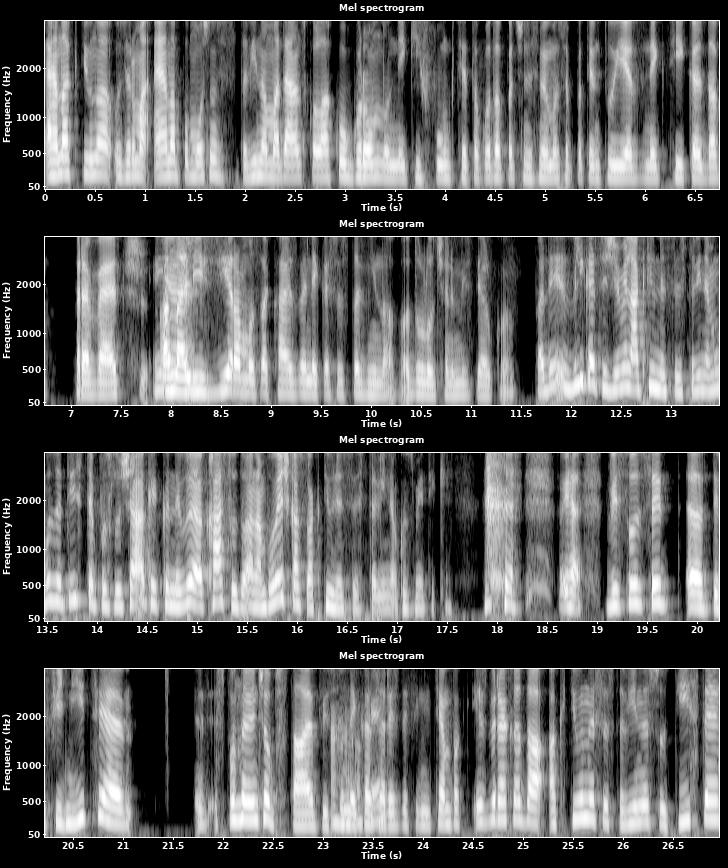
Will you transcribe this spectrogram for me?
ena aktivna, oziroma ena pomočna sestavina ima dejansko lahko ogromno nekih funkcij, tako da pač ne smemo se potem tu jeti v nek cikl. da Preveč Ja. yeah. analiziramo, zakaj je zdaj neka sestavina v določenem izdelku. Velika si že imela aktivne sestavine. Mogoče za tiste poslušalke, ki ne vejo, kaj so to. A nam poveš, kaj so aktivne sestavine v kozmetiki? Ja, v bistvu vse uh, definicije, sploh ne vem, če obstaja v bistvu Aha, neka okay. zares definicija, ampak jaz bi rekla, da aktivne sestavine so tiste,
